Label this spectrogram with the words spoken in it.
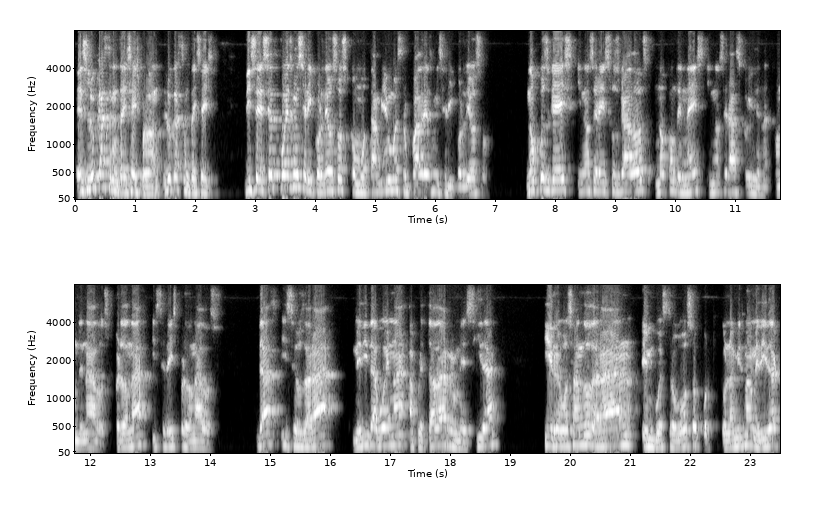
Es Lucas 36, perdón, Lucas 36. Dice, sed pues misericordiosos como también vuestro Padre es misericordioso. No juzguéis y no seréis juzgados, no condenéis y no serás condenados. Perdonad y seréis perdonados. Dad y se os dará medida buena, apretada, remecida y rebosando darán en vuestro gozo, porque con la misma medida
